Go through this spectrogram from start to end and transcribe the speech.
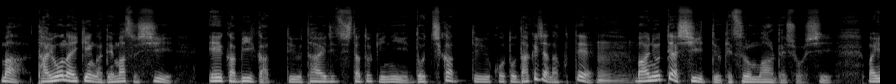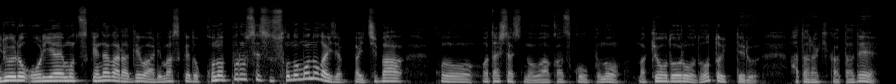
まあ多様な意見が出ますし A か B かっていう対立した時にどっちかっていうことだけじゃなくて、うん場合によっては C っていう結論もあるでしょうしまあいろいろ折り合いもつけながらではありますけどこのプロセスそのものがやっぱり一番この私たちのワーカーズコープの、まあ、共同労働といってる働き方で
